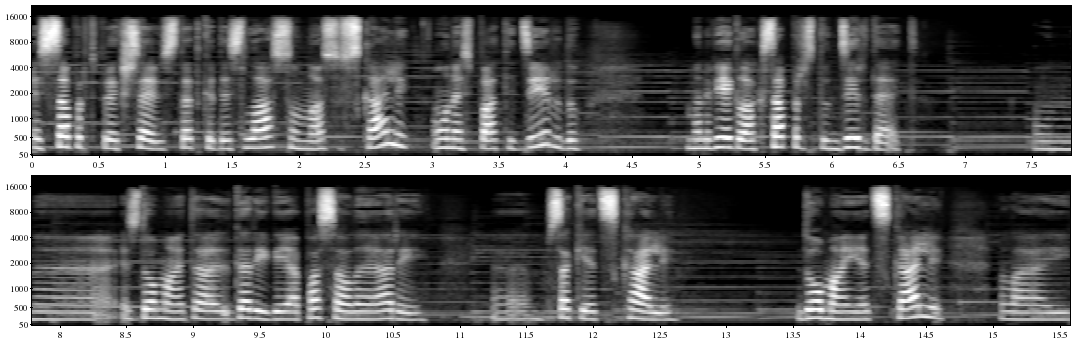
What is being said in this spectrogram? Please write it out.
es sapratu priekš sevis, tad, kad es lasu un lasu skaļi, un es pati dzirdu, man ir vieglāk saprast un dzirdēt. Un uh, es domāju, tā garīgajā pasaulē arī uh, sakiet skaļi, domājiet skaļi, lai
